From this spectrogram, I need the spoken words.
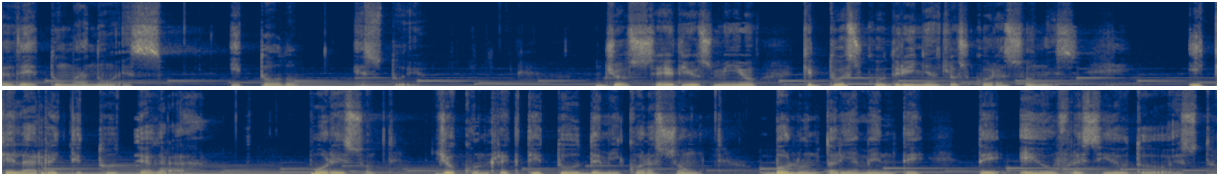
de tu mano es, y todo es tuyo. Yo sé, Dios mío, que tú escudriñas los corazones y que la rectitud te agrada. Por eso, yo con rectitud de mi corazón, voluntariamente te he ofrecido todo esto.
